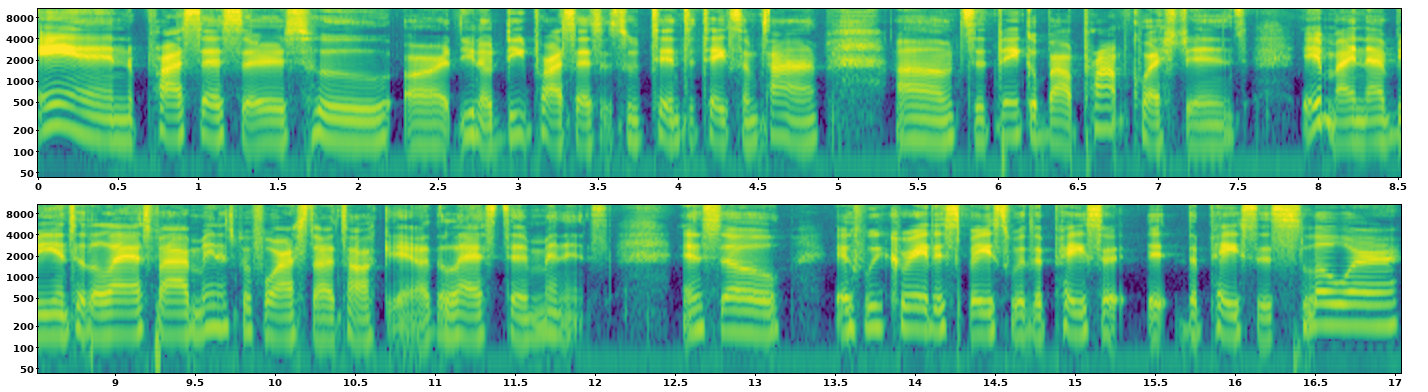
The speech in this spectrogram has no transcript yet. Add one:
and processors who are, you know, deep processors who tend to take some time um, to think about prompt questions. It might not be until the last five minutes before I start talking, or the last ten minutes. And so, if we create a space where the pace it, the pace is slower,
